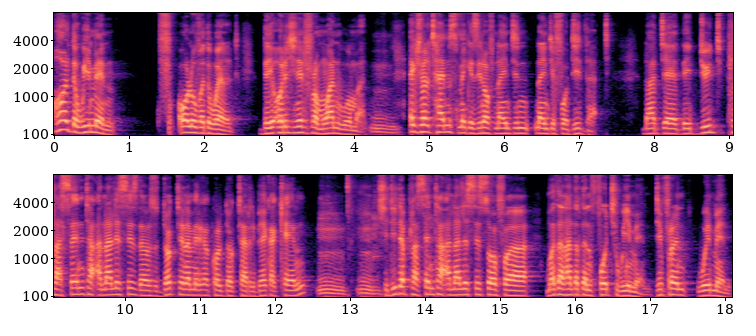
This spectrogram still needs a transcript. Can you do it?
all the women f- all over the world, they originate from one woman. Actual Times magazine of 1994 did that. That uh, they did placenta analysis. There was a doctor in America called Dr. Rebecca Cann. She did a placenta analysis of uh, more than 140 women, different women,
